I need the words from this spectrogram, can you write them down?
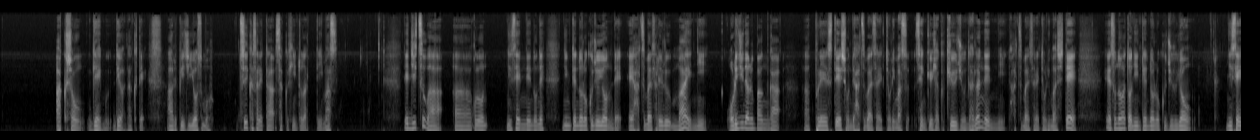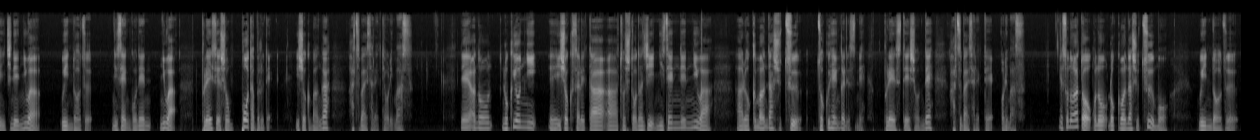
アクションゲームではなくて RPG 要素も追加された作品となっています。で実はあこの2000年のね任天堂64で、えー、発売される前にオリジナル版がプレイステーションで発売されております。1997年に発売されておりまして、え、その後任天堂64 2001年には Windows 2005年にはプレイステーションポータブルで移植版が発売されております。で、あの、64に移植された年と同じ2000年には、ロックマンダッシュ2続編がですね、プレイステーションで発売されております。でその後、このロックマンダッシュ2も Windows、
